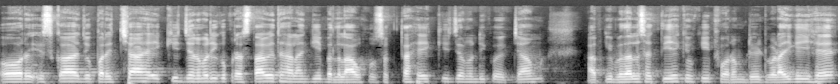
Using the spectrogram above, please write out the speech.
और इसका जो परीक्षा है, इक्कीस जनवरी को प्रस्तावित है। हालाँकि बदलाव हो सकता है। इक्कीस जनवरी को एग्ज़ाम आपकी बदल सकती है, क्योंकि फॉर्म डेट बढ़ाई गई है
